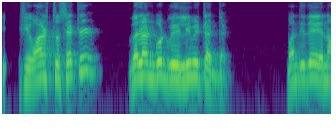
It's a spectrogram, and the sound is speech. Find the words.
if you wants to settle well and good we leave it at that ಬಂದಿದೆ ಏನೋ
